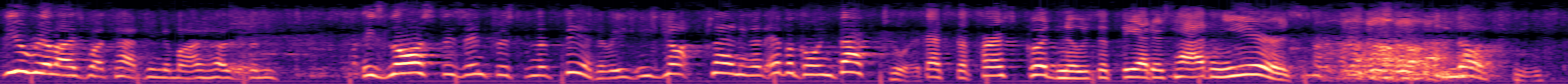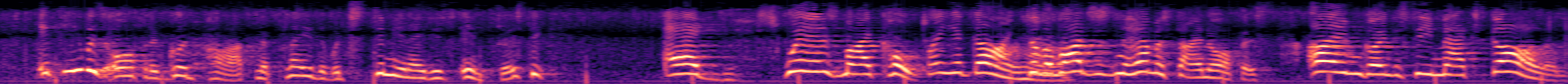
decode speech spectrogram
Do you realize what's happening to my husband? He's lost his interest in the theater. He's, he's not planning on ever going back to it. That's the first good news the theater's had in years. Nonsense. If he was offered a good part in a play that would stimulate his interest, he... Agnes, where's my coat? Where are you going, To the? Rodgers and Hammerstein office. I'm going to see Max Garland.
